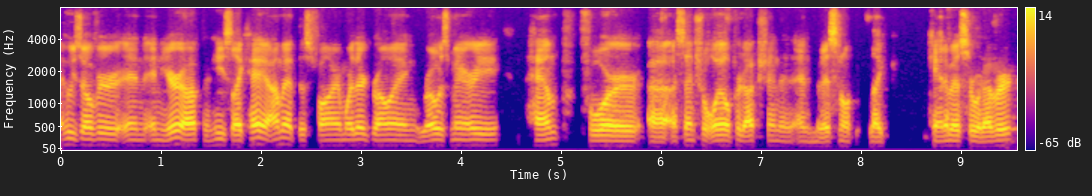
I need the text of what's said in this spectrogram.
who's over in, in Europe, and he's like, hey, I'm at this farm where they're growing rosemary, hemp for uh, essential oil production and, and medicinal, like cannabis or whatever.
